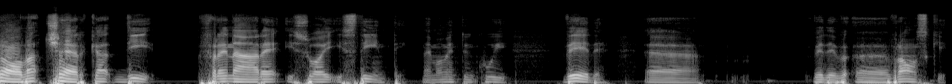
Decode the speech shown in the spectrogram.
prova, cerca di frenare i suoi istinti nel momento in cui vede eh, vede uh, Vronsky,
